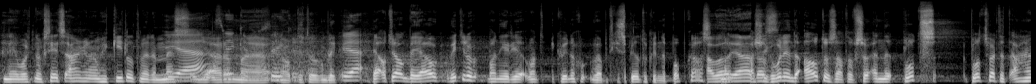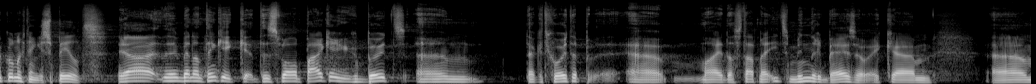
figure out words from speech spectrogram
Nee, je wordt nog steeds aangenaam gekieteld met een mes Ja, in je arm zeker, eh, zeker. op dit ogenblik. Ja. Ja, bij jou, ook- weet je nog wanneer je, want ik weet nog, we hebben het gespeeld ook in de podcast, Ah, wel, maar als je gewoon in de auto zat of zo en de- plots, plots werd het aangekondigd en gespeeld. Ja, nee, ik ben aan het denken, ik, het is wel een paar keer gebeurd ehm, dat ik het gehoord heb, eh, maar dat staat mij iets minder bij zo. Ik, ehm, ehm,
